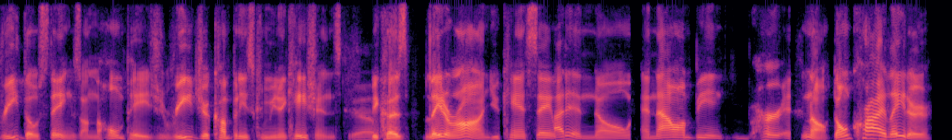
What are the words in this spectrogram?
read those things on the homepage. Read your company's communications yeah. because later on you can't say I didn't know and now I'm being hurt. No, don't cry later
